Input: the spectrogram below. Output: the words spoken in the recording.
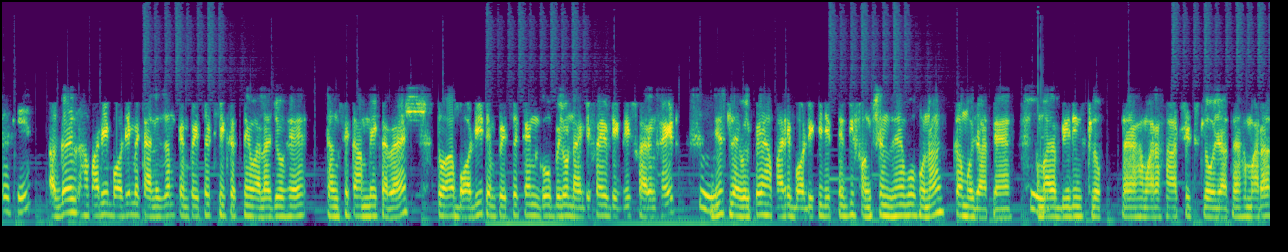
okay. अगर हमारी बॉडी मैकेनिज्म टेम्परेचर ठीक रखने वाला जो है ढंग से काम नहीं कर रहा है तो आप body temperature can go below 95 degree Fahrenheit जिस लेवल पे हमारे बॉडी के जितने भी फ़ंक्शंस हैं वो होना कम हो जाते हैं hmm. हमारा ब्रीदिंग स्लो होता है हमारा हार्ट रेट स्लो हो जाता है हमारा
